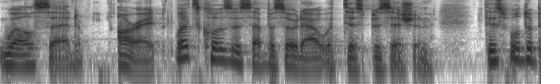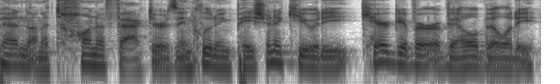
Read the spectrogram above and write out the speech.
Well said. All right, let's close this episode out with disposition. This will depend on a ton of factors, including patient acuity, caregiver availability,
